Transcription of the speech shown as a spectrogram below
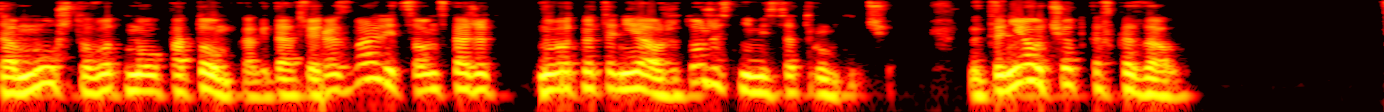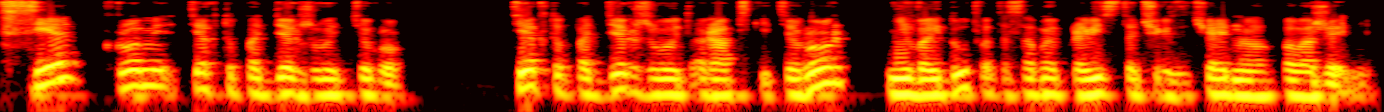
тому, что вот, мол, потом, когда все развалится, он скажет, ну вот Натаньяу уже тоже с ними сотрудничает. Натаньяу четко сказал, все, кроме тех, кто поддерживает террор те, кто поддерживают арабский террор, не войдут в это самое правительство чрезвычайного положения.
